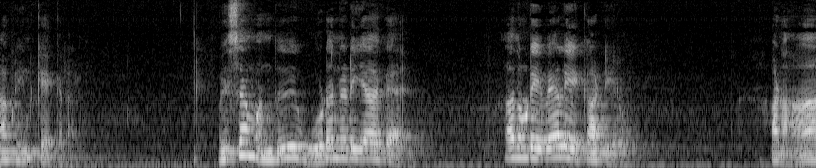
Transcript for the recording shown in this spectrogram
அப்படின்னு கேட்குறார். விஷம் வந்து உடனடியாக அதனுடைய வேலையை காட்டிடும் ஆனால்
